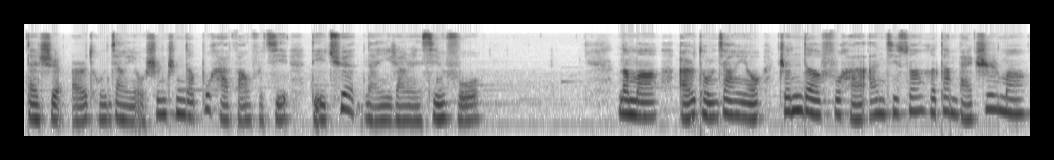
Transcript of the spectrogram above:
但是儿童酱油声称的不含防腐剂的确难以让人信服。那么，儿童酱油真的富含氨基酸和蛋白质吗？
